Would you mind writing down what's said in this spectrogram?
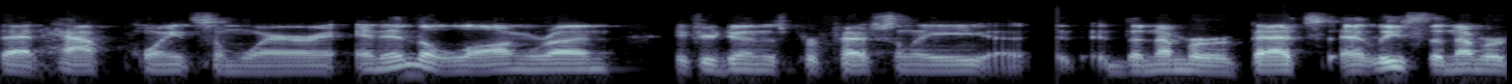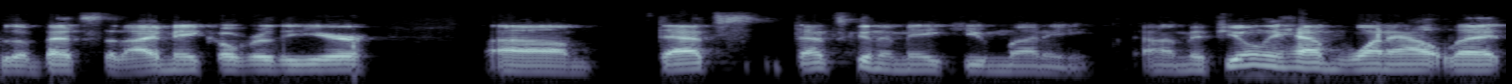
that half point somewhere. And in the long run if you're doing this professionally uh, the number of bets at least the number of the bets that i make over the year um, that's that's going to make you money. Um, if you only have one outlet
